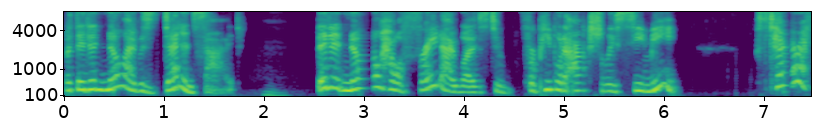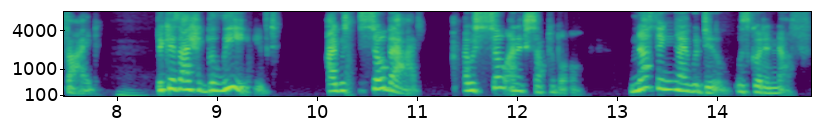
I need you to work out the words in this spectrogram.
But they didn't know I was dead inside. Mm. They didn't know how afraid I was to for people to actually see me I was terrified mm. because I had believed I was so bad. I was so unacceptable. Nothing I would do was good enough.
